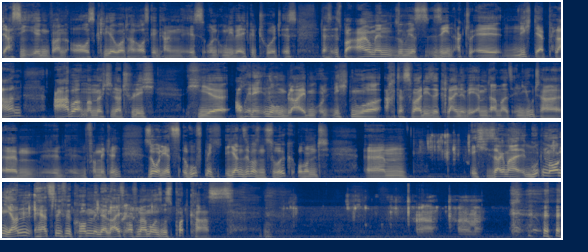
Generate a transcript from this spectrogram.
dass sie irgendwann aus Clearwater rausgegangen ist und um die Welt getourt ist. Das ist bei Ironman, so wie wir es sehen, aktuell nicht der Plan. Aber man möchte natürlich hier auch in Erinnerung bleiben und nicht nur, ach, das war diese kleine WM damals in Utah ähm, äh, vermitteln. So, und jetzt ruft mich Jan Sibbersen zurück und ähm, ich sage mal, guten Morgen Jan, herzlich willkommen in der Live-Aufnahme unseres Podcasts. Ja, warte mal.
